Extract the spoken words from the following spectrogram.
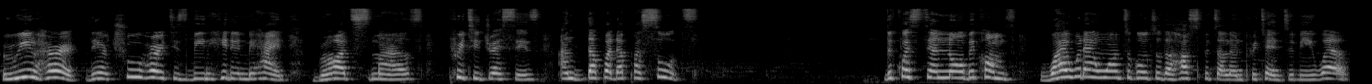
real hurt, their true hurt is being hidden behind broad smiles, pretty dresses, and dapper dapper suits. The question now becomes why would I want to go to the hospital and pretend to be well?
